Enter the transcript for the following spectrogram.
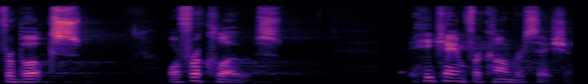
for books or for clothes. He came for conversation.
